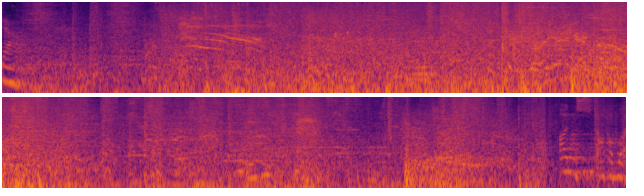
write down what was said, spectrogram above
Down. Unstoppable.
